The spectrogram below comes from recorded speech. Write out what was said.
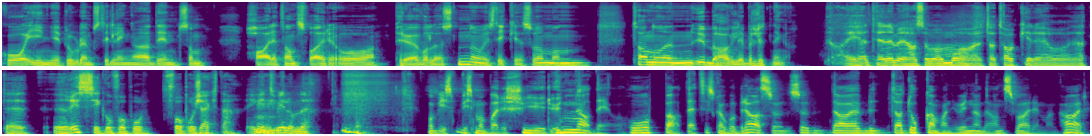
gå inn i problemstillinga, din som har et ansvar, og prøve å løse den, og hvis ikke så må man ta noen ubehagelige beslutninger. Ja, jeg er helt enig med altså Man må ta tak i det, og dette er en risiko for, pro for prosjektet. Ingen Mm. tvil om det. Og hvis, hvis man bare skyr unna det og håper at dette skal gå bra, så, så da, da dukker man jo unna det ansvaret man har.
